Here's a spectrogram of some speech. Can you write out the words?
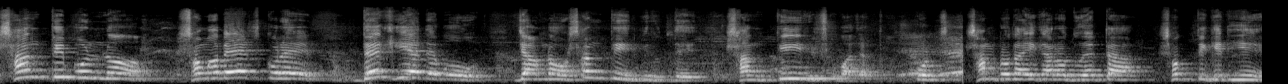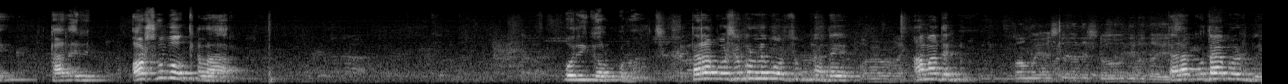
শান্তিপূর্ণ সমাবেশ করে দেখিয়ে দেব যে আমরা অশান্তির বিরুদ্ধে শান্তির শোভাযাত্রা করছি। সাম্প্রদায়িক আরও দু একটা শক্তিকে নিয়ে তাদের অশুভ খেলার পরিকল্পনা আছে। তারা বসে পড়লে বসুক না আমাদের তারা কোথায় বসবে?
